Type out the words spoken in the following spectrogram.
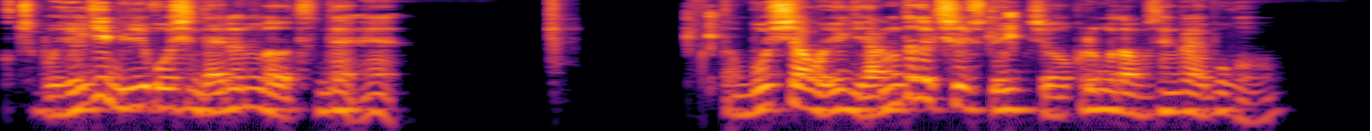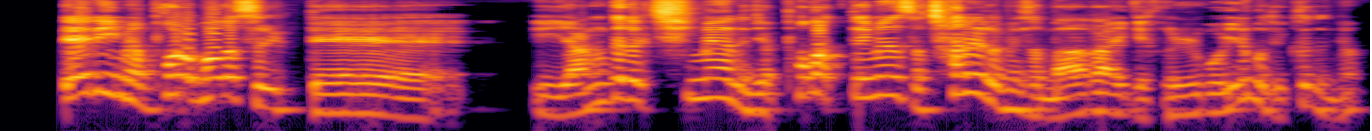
그쵸, 뭐 여기 밀고 오신다 이런 거 같은데 무시하고 여기 양덕을 칠 수도 있죠. 그런 것도 한번 생각해보고 때리면 포로 먹었을 때 이 양덕을 치면 이제 포가 뜨면서 차를 걸면서 마가 이렇게 걸고 이런 것도 있거든요.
